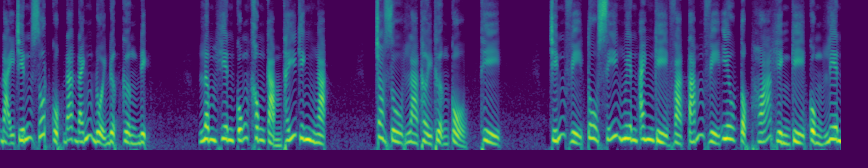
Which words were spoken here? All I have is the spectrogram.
Đại chiến rốt cuộc đã đánh đuổi được cường địch. Lâm Hiên cũng không cảm thấy kinh ngạc. Cho dù là thời thượng cổ thì 9 vị tu sĩ Nguyên Anh Kỳ và tám vị yêu tộc hóa hình kỳ cùng liên.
